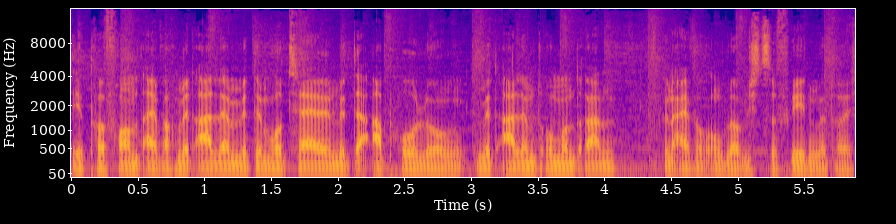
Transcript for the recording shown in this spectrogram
Ihr performt einfach mit allem, mit dem Hotel, mit der Abholung, mit allem drum und dran. Ich bin einfach unglaublich zufrieden mit euch.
